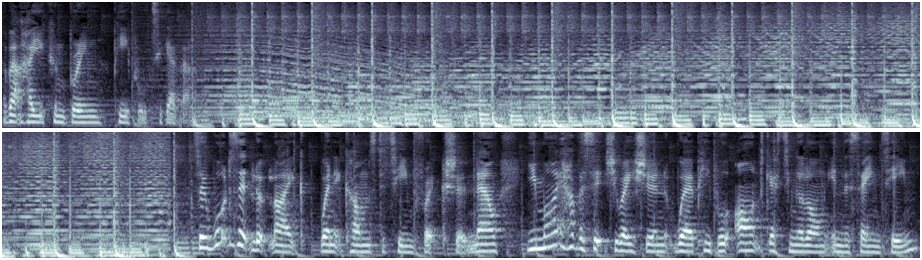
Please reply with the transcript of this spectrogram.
about how you can bring people together. So, what does it look like when it comes to team friction? Now, you might have a situation where people aren't getting along in the same team,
